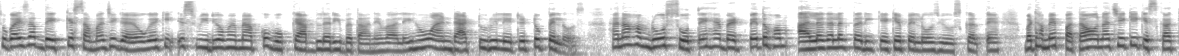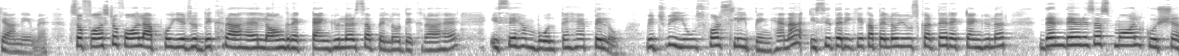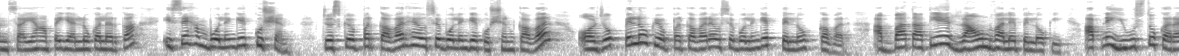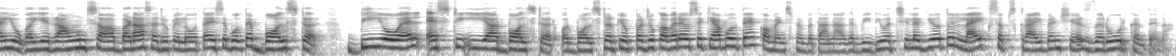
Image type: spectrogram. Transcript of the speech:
सो so guys आप देख के समझ ही गए होगे कि इस वीडियो में मैं आपको वोकेबलरी बताने वाली हूँ and that too related to pillows है ना? हम रोज सोते हैं बेड पे तो हम अलग अलग तरीके के पिलोज यूज़ करते हैं। बट हमें पता होना चाहिए कि किसका क्या नेम है। सो फ़र्स्ट ऑफ़ ऑल आपको ये जो दिख रहा है लॉन्ग रेक्टेंगुलर सा पिलो दिख रहा है, इसे हम बोलते हैं pillow which we use for sleeping है ना? इसी तरीके का पिलो यूज़ करते हैं rectangular then there is a small cushion सा, यहाँ पे येलो कलर का। इसे हम बोलेंगे कुशन जो इसके ऊपर कवर है, उसे बोलेंगे कुशन कवर और जो पिलो के ऊपर कवर है, उसे बोलेंगे पिलो कवर अब बात आती है राउंड वाले पिलो की। आपने यूज़ तो करा ही होगा, ये राउंड सा, बड़ा सा जो पिलो होता है, इसे बोलते हैं bolster B O L S T E R bolster और बॉल्स्टर के ऊपर जो कवर है, उसे क्या बोलते हैं? कमेंट्स में बताना। अगर वीडियो अच्छी लगी हो तो लाइक सब्सक्राइब एंड शेयर ज़रूर कर देना।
